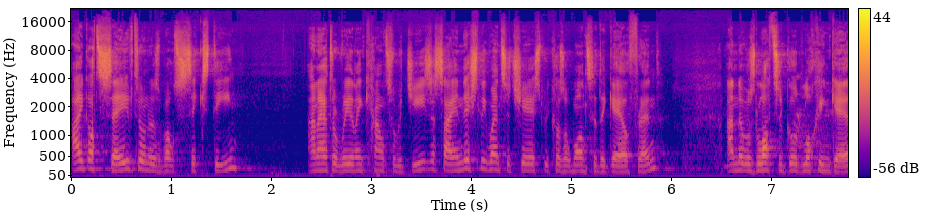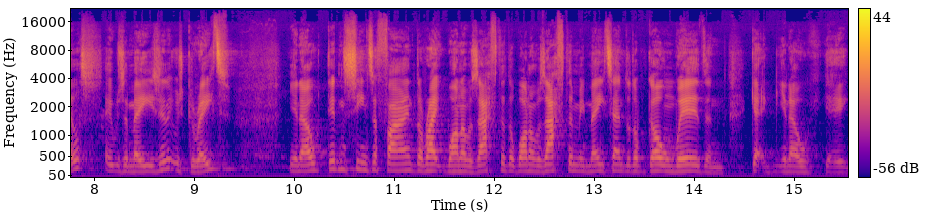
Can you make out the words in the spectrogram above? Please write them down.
I got saved when I was about 16, and I had a real encounter with Jesus. I initially went to church because I wanted a girlfriend, and there was lots of good looking girls. It was amazing, it was great you know, didn't seem to find the right one I was after. The one I was after, my mate ended up going with and get, you know, eh,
